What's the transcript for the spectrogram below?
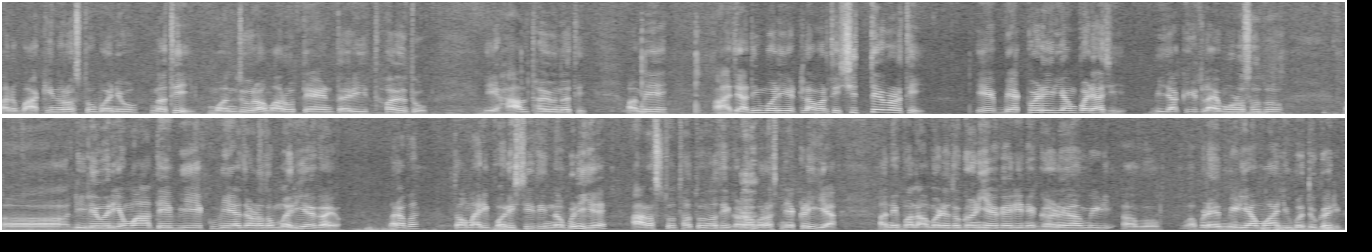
અને બાકીનો રસ્તો બન્યો નથી. મંજૂર અમારો તેણ તરી થયું હતું. એ હાલ થયું નથી. અમે આઝાદી મળી એટલા વર્ષથી સિત્તેર વર્ષથી એ બેકવર્ડ એરિયામાં પડ્યા છીએ. બીજા કેટલાય માણસો તો ડિલિવરીમાં તે એક, બે જણો તો મરીએ ગયો. બરાબર? તો અમારી પરિસ્થિતિ નબળી છે. આ રસ્તો થતો નથી. ઘણા વર્ષ નીકળી ગયા. અને ભલા મળે તો ઘણીએ કરીને ઘણા મીડિયા આપણે મીડિયામાં આલ્યું બધું કર્યું.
